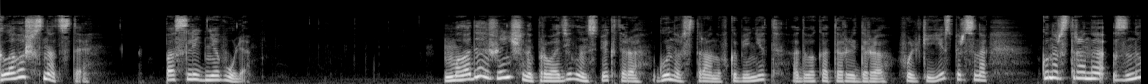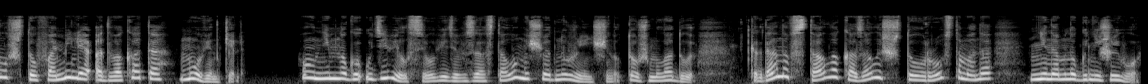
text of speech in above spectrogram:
Глава 16. Последняя воля. Молодая женщина проводила инспектора Гуннерстрана в кабинет адвоката рейдера Фольки Есперсона. Гуннерстрана знал, что фамилия адвоката Мовенкель. Он немного удивился, увидев за столом еще одну женщину, тоже молодую. Когда она встала, оказалось, что ростом она не намного ниже его.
